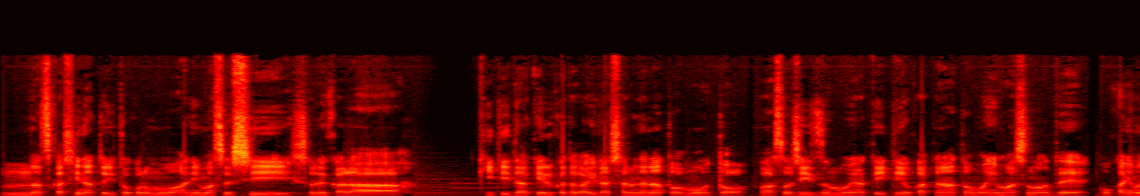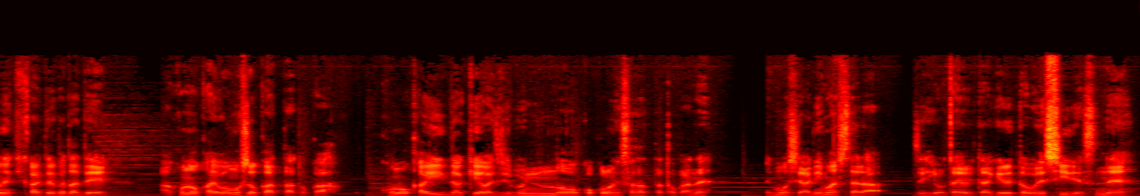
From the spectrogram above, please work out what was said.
うん、懐かしいなというところもありますし、それから、聞いていただける方がいらっしゃるんだなと思うと、ファーストシーズンもやっていてよかったなと思いますので、他にもね、聞かれてる方で、あ、この回は面白かったとか、この回だけは自分の心に刺さったとかね、もしありましたら、ぜひお便りいただけると嬉しいですね。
